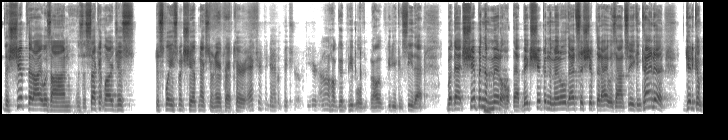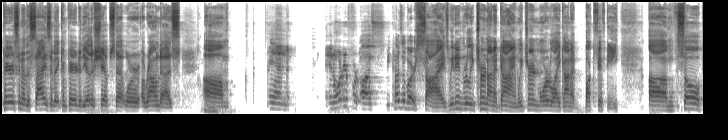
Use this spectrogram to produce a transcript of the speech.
the ship that I was on is the second largest displacement ship next to an aircraft carrier. Actually, I think I have a picture it here. I don't know how good people, how good you can see that. But that ship in the middle, that big ship in the middle, that's the ship that I was on. So you can kind of get a comparison of the size of it compared to the other ships that were around us. Um, and in order for us, because of our size, we didn't really turn on a dime. We turned more like on a buck fifty. Um, so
